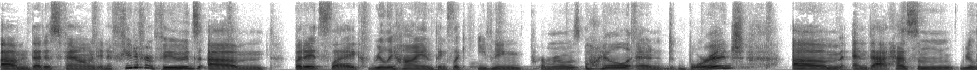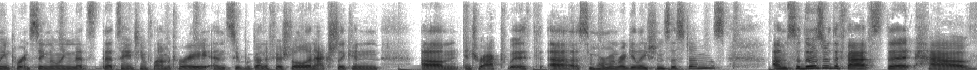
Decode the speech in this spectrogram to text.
um, that is found in a few different foods. Um, but it's like really high in things like evening primrose oil and borage. Um, and that has some really important signaling that's that's anti-inflammatory and super beneficial and actually can um, interact with uh, some hormone regulation systems. Um, so those are the fats that have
